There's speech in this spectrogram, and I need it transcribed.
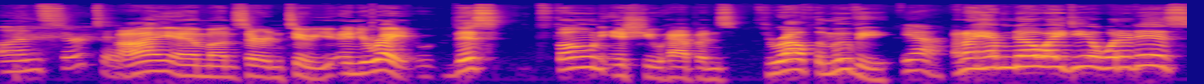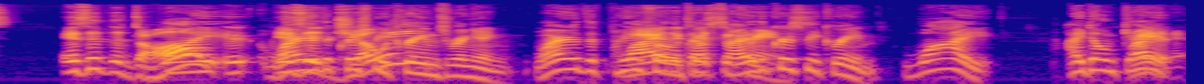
uncertain. I am uncertain too. And you're right. This phone issue happens throughout the movie, yeah. and I have no idea what it is. Is it the doll? Why, i- why Is are it the Krispy Kremes ringing? Why are the Why the payphones Krispy outside of the Kremes? Krispy Kreme? Why? I don't get right. it.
